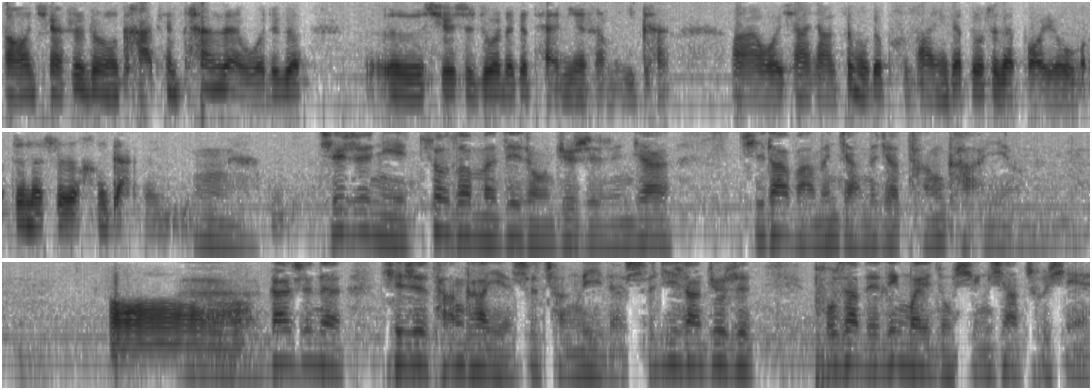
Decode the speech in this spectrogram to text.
然后全是这种卡片摊在我这个呃学习桌这个台面上面一看。啊，我想想，这么多菩萨应该都是在保佑我，真的是很感恩。嗯，其实你做到嘛这种就是人家其他法门讲的叫唐卡一样的。哦呃，，但是呢，其实唐卡也是成立的，实际上就是菩萨的另外一种形象出现，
